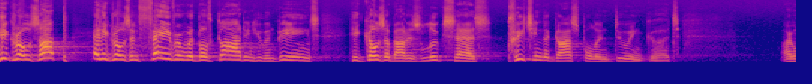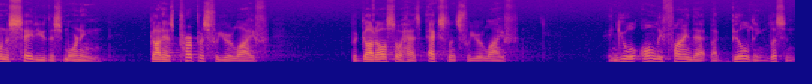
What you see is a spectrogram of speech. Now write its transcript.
He grows up and he grows in favor with both God and human beings. He goes about, as Luke says, preaching the gospel and doing good. I want to say to you this morning God has purpose for your life, but God also has excellence for your life. And you will only find that by building, listen,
